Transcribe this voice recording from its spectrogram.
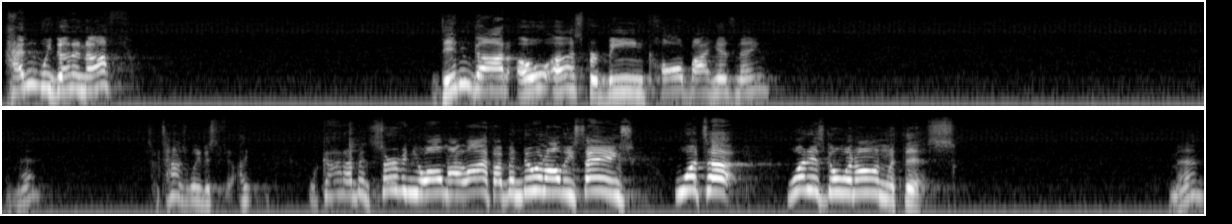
Hadn't we done enough? Didn't God owe us for being called by His name? Amen? Sometimes we just well, God, I've been serving you all my life. I've been doing all these things. What's up? What is going on with this? Amen?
